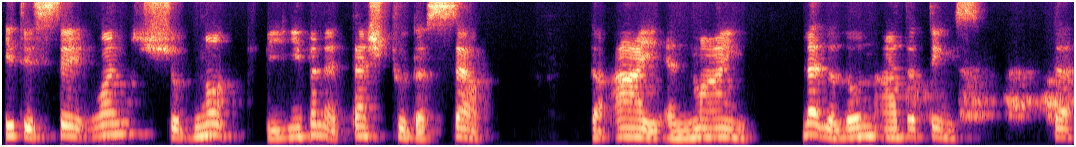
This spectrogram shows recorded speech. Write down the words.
it is said one should not be even attached to the self, the I and mind, let alone other things. The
